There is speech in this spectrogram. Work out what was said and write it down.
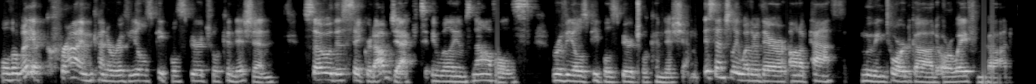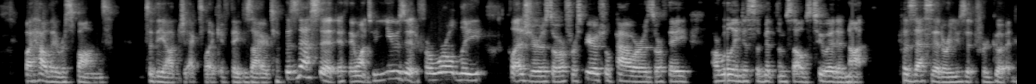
Well, the way a crime kind of reveals people's spiritual condition, so this sacred object in Williams' novels reveals people's spiritual condition. Essentially, whether they're on a path moving toward God or away from God by how they respond to the object. Like if they desire to possess it, if they want to use it for worldly pleasures or for spiritual powers, or if they are willing to submit themselves to it and not possess it or use it for good.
